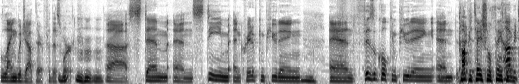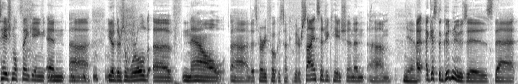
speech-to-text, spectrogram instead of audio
language out there for this mm-hmm. work. Mm-hmm, mm-hmm. Uh, STEM and STEAM and creative computing. Mm and physical computing and computational thinking. Computational thinking and uh, you know there's a world of now uh, that's very focused on computer science education and um, yeah. I, I, guess the good news is that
